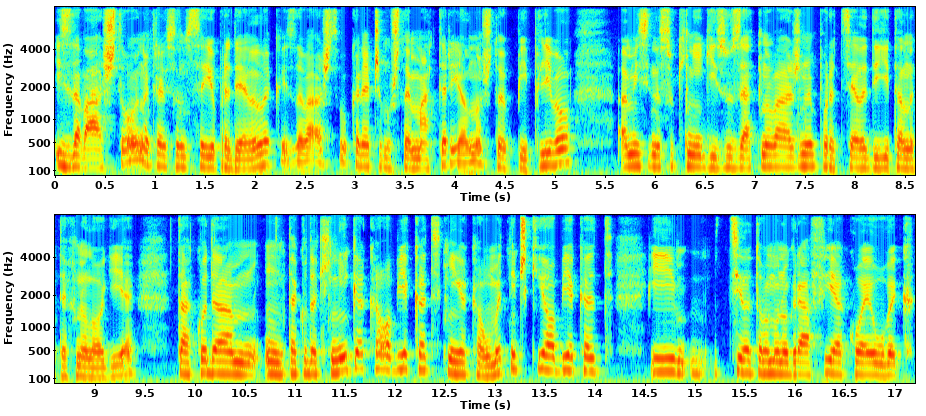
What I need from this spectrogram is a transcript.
izdavaštvo, na kraju sam se i opredelila ka izdavaštvu, ka nečemu što je materijalno, što je opipljivo. A, mislim da su knjige izuzetno važne, pored cele digitalne tehnologije. Tako da, tako da knjiga kao objekat, knjiga kao umetnički objekat i ciletova monografija koja je uvek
